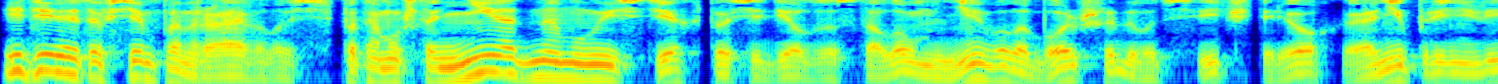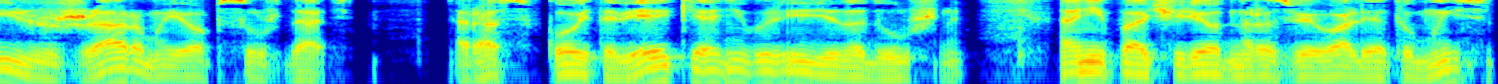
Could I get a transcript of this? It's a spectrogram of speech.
Идея эта всем понравилась, потому что ни одному из тех, кто сидел за столом, не было больше двадцати четырех, и они принялись с жаром ее обсуждать. Раз в кои-то веки они были единодушны. Они поочередно развивали эту мысль.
